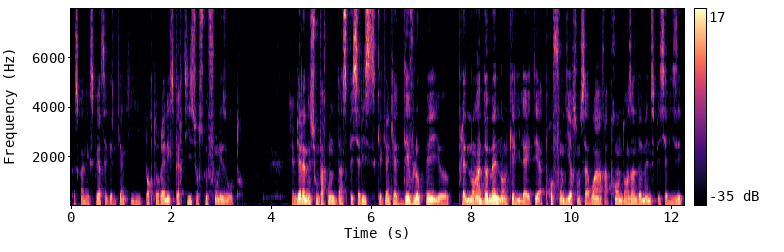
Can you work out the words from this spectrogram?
parce qu'un expert, c'est quelqu'un qui porterait une expertise sur ce que font les autres. J'aime bien la notion, par contre, d'un spécialiste, quelqu'un qui a développé euh, pleinement un domaine dans lequel il a été approfondir son savoir, apprendre dans un domaine spécialisé,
